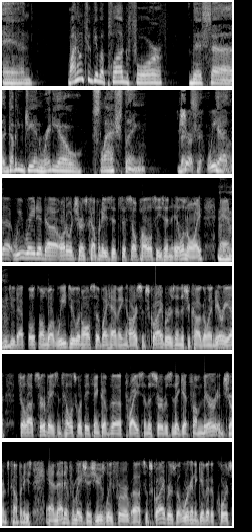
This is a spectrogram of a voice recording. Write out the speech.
And why don't you give a plug for this uh, WGN radio slash thing? Sure. We yeah. had uh, we rated uh, auto insurance companies that uh, sell policies in Illinois, and mm-hmm. we do that both on what we do and also by having our subscribers in the Chicagoland area fill out surveys and tell us what they think of the price and the services they get from their insurance companies. And that information is usually for uh, subscribers, but we're going to give it, of course,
